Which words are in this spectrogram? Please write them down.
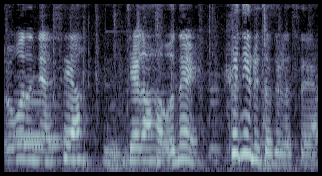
여러분 안녕하세요. 제가 오늘 큰일을 저질렀어요.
